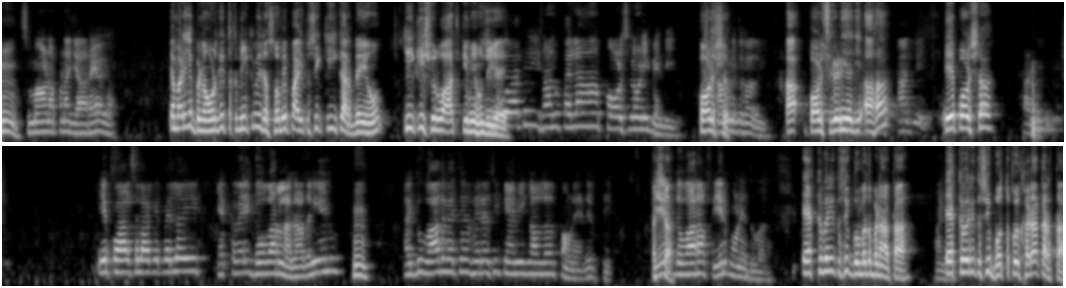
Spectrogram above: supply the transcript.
ਹੂੰ। ਸਮਾਨ ਆਪਣਾ ਜਾ ਰਿਹਾ ਹੈਗਾ। ਤੇ ਮਾੜੀ ਜੀ ਬਣਾਉਣ ਦੀ ਤਕਨੀਕ ਵੀ ਦੱਸੋ ਵੀ ਭਾਈ ਤੁਸੀਂ ਕੀ ਕਰਦੇ ਹੋ? ਕੀ ਕੀ ਸ਼ੁਰੂਆਤ ਕਿਵੇਂ ਹੁੰਦੀ ਹੈ ਸ਼ੁਰੂਆਤ ਹੀ ਸਾਨੂੰ ਪਹਿਲਾਂ ਪੌਲਿਸ਼ ਲਾਉਣੀ ਪੈਂਦੀ ਜੀ। ਪਾਲਿਸ਼। ਸਾਹਮਣੇ ਦਿਖਾ ਦਿਓ ਜੀ। ਆ ਪਾਲਿਸ਼ ਕਿਹੜੀ ਹੈ ਜੀ ਆਹ? ਹਾਂਜੀ। ਇਹ ਪਾਲਿਸ਼ ਆ? ਹਾਂਜੀ। ਇਹ ਪਾਲਸ ਲਾ ਕੇ ਪਹਿਲਾਂ ਹੀ ਇੱਕ ਵਾਰੀ ਦੋ ਵਾਰ ਲਗਾ ਦੇਣੀ ਹੈ ਇਹਨੂੰ। ਹੂੰ। ਇਦੋਂ ਬਾਅਦ ਵਿੱਚ ਫਿਰ ਅਸੀਂ ਕੈਮੀਕਲ ਪਾਉਣੇ ਇਹਦੇ ਉੱਤੇ। ਫਿਰ ਦੁਬਾਰਾ ਫੇਰ ਪਾਉਣੇ ਦੁਬਾਰਾ। ਇੱਕ ਵਾਰੀ ਤੁਸੀਂ ਗੁੰਬਦ ਬਣਾਤਾ ਇੱਕ ਵਾਰੀ ਤੁਸੀਂ ਬੁੱਤ ਕੋਈ ਖੜਾ ਕਰਤਾ।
